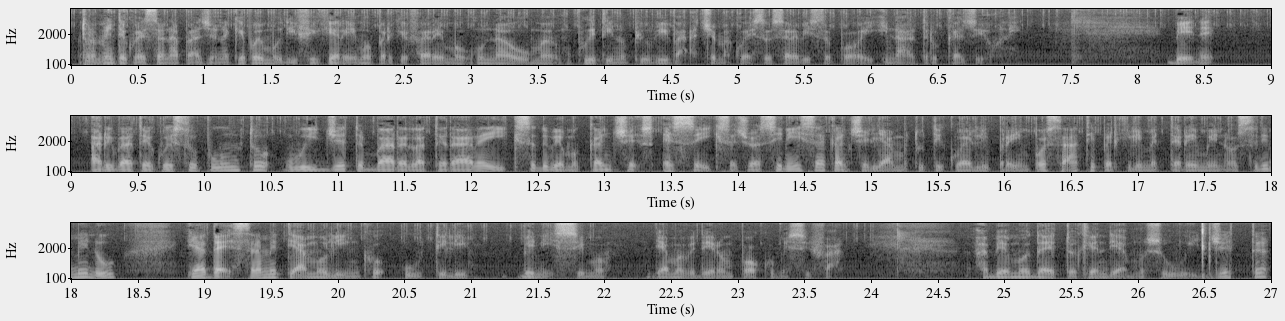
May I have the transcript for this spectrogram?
Naturalmente questa è una pagina che poi modificheremo perché faremo una home un pochettino più vivace ma questo sarà visto poi in altre occasioni. Bene arrivati a questo punto widget barra laterale x dobbiamo sx cioè a sinistra cancelliamo tutti quelli preimpostati perché li metteremo nei nostri menu e a destra mettiamo link utili. Benissimo andiamo a vedere un po' come si fa. Abbiamo detto che andiamo su widget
